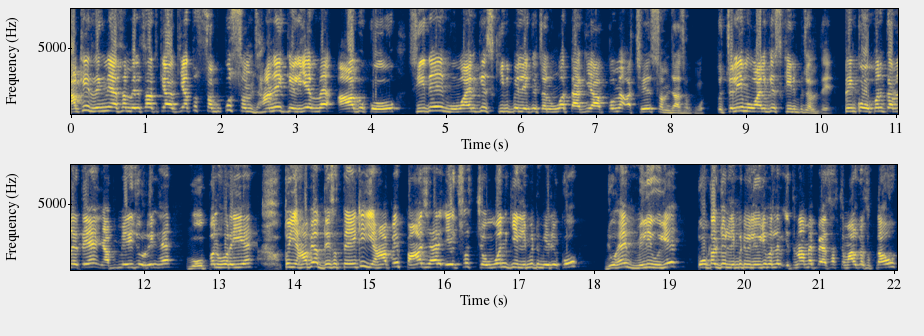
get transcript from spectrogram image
आखिर रिंग ने ऐसा मेरे साथ क्या किया? तो सब कुछ समझाने के लिए मैं आपको सीधे मोबाइल की स्क्रीन पे लेके चलूँगा, ताकि आपको मैं अच्छे से समझा सकूँ। तो चलिए मोबाइल की स्क्रीन पे चलते हैं। रिंग को ओपन कर लेते हैं। यहाँ पे मेरी जो रिंग है, वो ओपन हो रही है। तो यहाँ पे आप देख सकते हैं कि यहाँ पे पाँच हज़ार एक सौ चौवन की लिमिट मेरे को जो है मिली हुई है। टोटल जो लिमिट मिली हुई है मतलब इतना मैं पैसा इस्तेमाल कर सकता हूँ,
